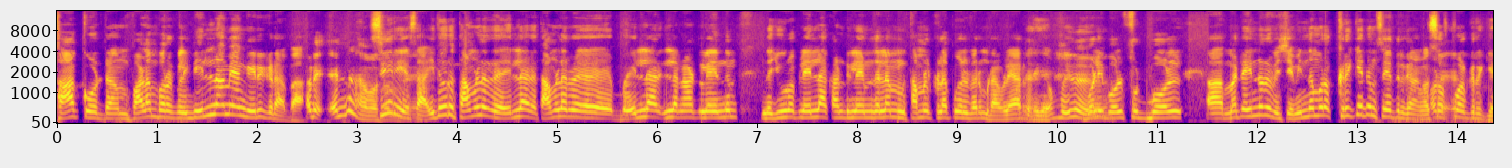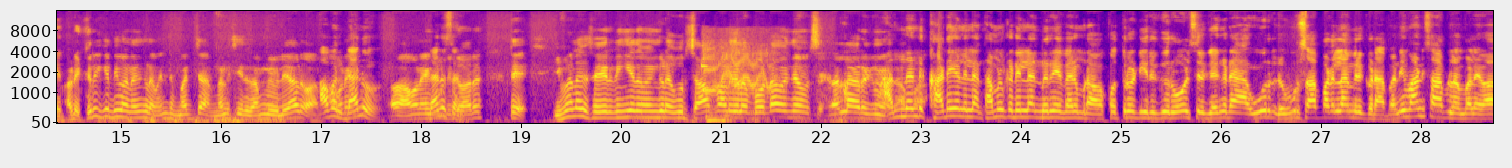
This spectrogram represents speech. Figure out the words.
சாக்கோட்டம் பழம்பொருட்கள் இது எல்லாமே அங்க இருக்குடாப்பா? என்ன சீரியஸா இது ஒரு தமிழர் எல்லா தமிழர் எல்லா எல்லா நாட்டுல இருந்தும் இந்த யூரோப்ல எல்லா கண்ட்ரில இருந்தெல்லாம் தமிழ் கிளப்புகள் வரும்டா விளையாடுறதுக்கு. வாலிபால் ஃபுட்பால் மற்ற இன்னொரு விஷயம் இந்த முறை கிரிக்கெட்டும் சேர்த்திருக்காங்க softball கிரிக்கெட் அடே கிரிக்கெட் இந்த மச்சான் நினைச்சிட்டு தம்பி விளையாடுவான். அவன் தனு. அவனை இவனுக்கு செய்யறீங்க இதை எங்கட ஊர் சாப்பாடுகளை போட்டா கொஞ்சம் நல்லா இருக்குமே. அந்தண்டு கடைகள் எல்லாம் தமிழ் கடைகள் எல்லாம் நிறைய வரும்டா கொத்துரொட்டி இருக்கு ரோல்ஸ் இருக்கு. எங்கடா ஊர் ஊர் சாப்பாடு எல்லாம் இருக்குடா. நீ வாங்கி சாப்பிடலாம் பழைய வா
